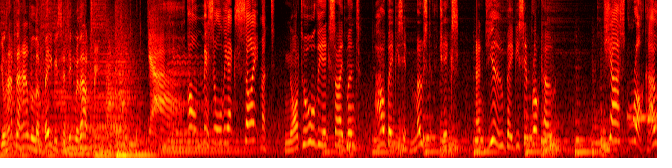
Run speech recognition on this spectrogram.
you'll have to handle the babysitting without me. Yeah, I'll miss all the excitement. Not all the excitement. I'll babysit most of the chicks, and you babysit Rocco. Just Rocco?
